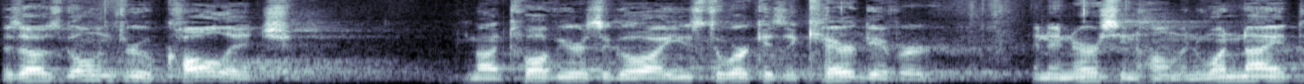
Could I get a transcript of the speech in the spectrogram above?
As I was going through college about 12 years ago, I used to work as a caregiver in a nursing home. And one night,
